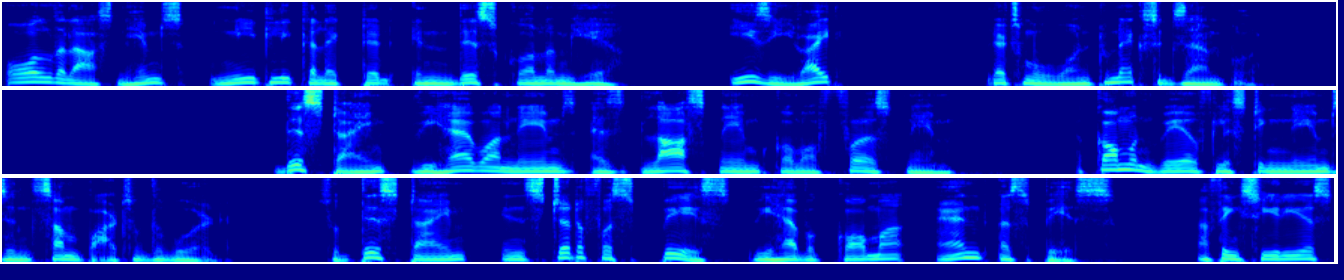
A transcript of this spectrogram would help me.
all the last names neatly collected in this column here. Easy, right? Let's move on to next example. This time we have our names as last name comma first name a common way of listing names in some parts of the world. So this time, instead of a space, we have a comma and a space. Nothing serious,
